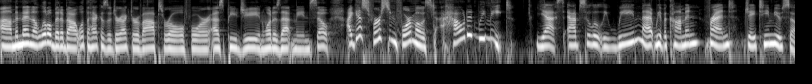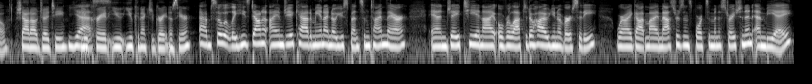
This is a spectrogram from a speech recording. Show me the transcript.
Um, and then a little bit about what the heck is a director of ops role for SPG and what does that mean? So, I guess first and foremost, how did we meet? Yes, absolutely. We met. We have a common friend, JT Muso. Shout out JT. Yes, you created you you connected greatness here. Absolutely. He's down at IMG Academy, and I know you spent some time there. And JT and I overlapped at Ohio University, where I got my master's in sports administration and MBA.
